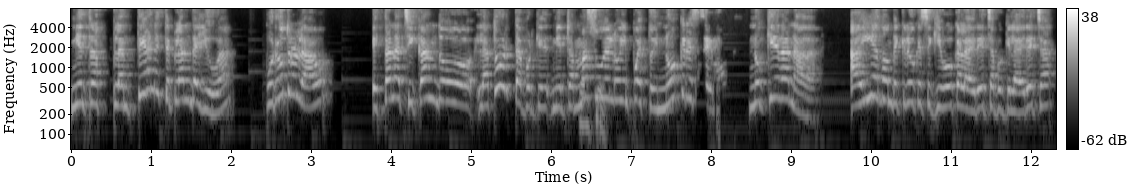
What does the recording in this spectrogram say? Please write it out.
mientras plantean este plan de ayuda, por otro lado, están achicando la torta, porque mientras más suben los impuestos y no crecemos, no queda nada. Ahí es donde creo que se equivoca la derecha, porque la derecha,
